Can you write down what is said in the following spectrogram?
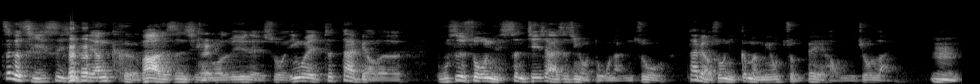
这个其实是一件非常可怕的事情，我必须得说，因为这代表了不是说你剩接下来事情有多难做，代表说你根本没有准备好你就来。嗯，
